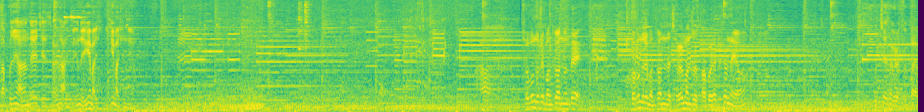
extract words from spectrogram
나쁘진 않은데 제 스타일은 아닙니다. 근데 이게 맛 이게 맛있네요. 아, 저분들이 먼저 왔는데 저분들이 먼저 왔는데 저를 먼저 밥을 해주셨네요. 어째서 그랬을까요?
